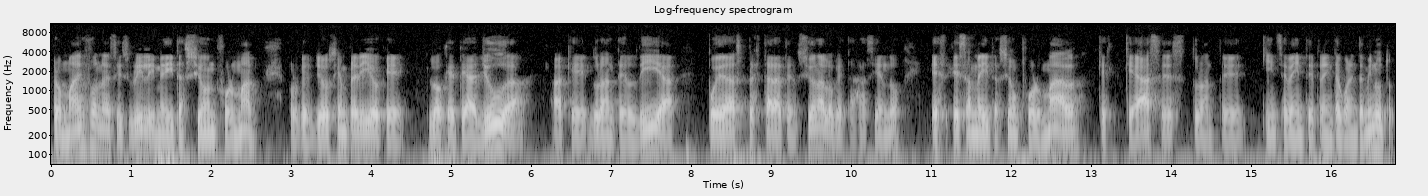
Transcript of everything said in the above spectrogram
pero mindfulness es really meditación formal, porque yo siempre digo que lo que te ayuda a que durante el día puedas prestar atención a lo que estás haciendo es esa meditación formal que, que haces durante 15, 20, 30, 40 minutos.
